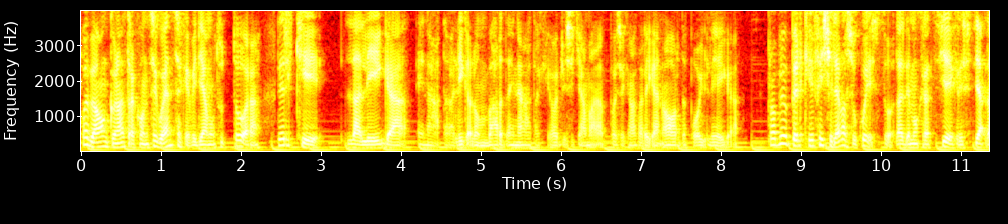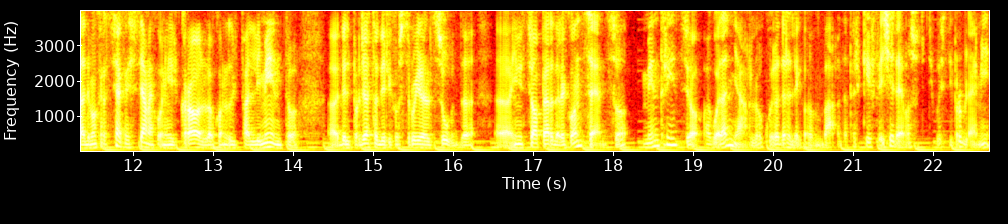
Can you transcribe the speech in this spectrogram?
Poi abbiamo anche un'altra conseguenza che vediamo tuttora, perché la Lega è nata, la Lega Lombarda è nata, che oggi si chiama, poi si è chiamata Lega Nord, poi Lega, proprio perché fece leva su questo, la democrazia, cristia- la democrazia cristiana con il crollo, con il fallimento eh, del progetto di ricostruire il Sud, eh, iniziò a perdere consenso, mentre iniziò a guadagnarlo quello della Lega Lombarda, perché fece leva su tutti questi problemi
